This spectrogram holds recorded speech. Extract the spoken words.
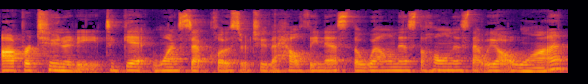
opportunity to get one step closer to the healthiness, the wellness, the wholeness that we all want,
